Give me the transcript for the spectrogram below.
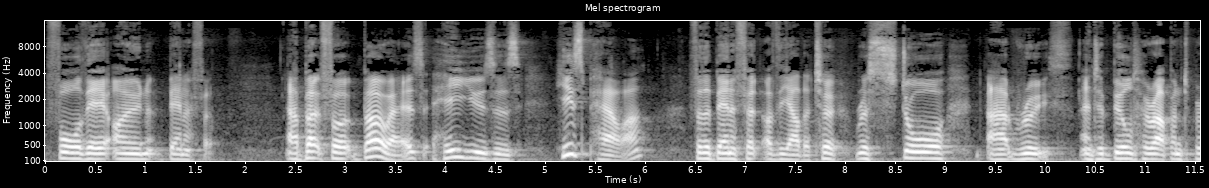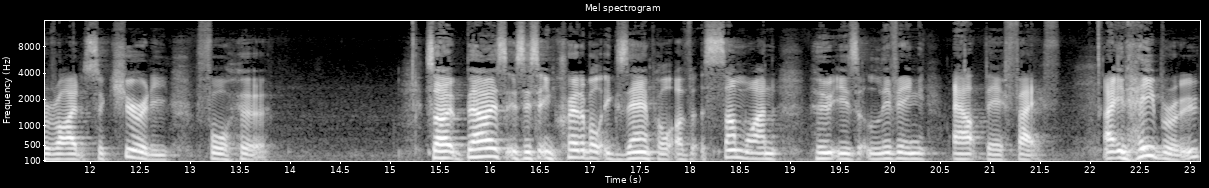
for their own benefit. Uh, but for Boaz, he uses his power for the benefit of the other, to restore uh, Ruth and to build her up and to provide security for her. So, Boaz is this incredible example of someone who is living out their faith. Uh, in Hebrew,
